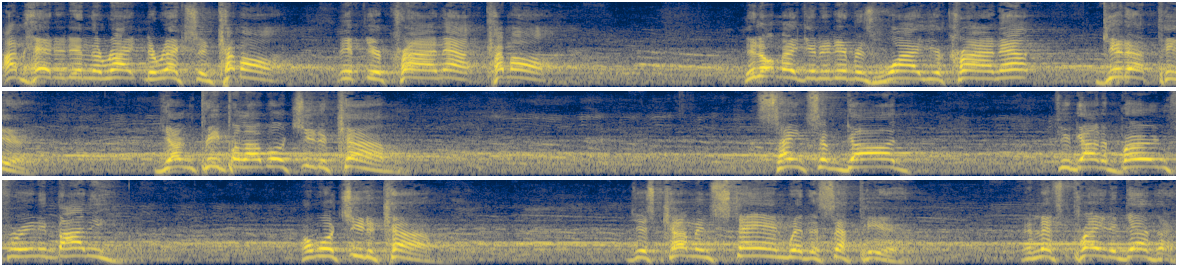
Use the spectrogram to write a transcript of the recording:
I'm headed in the right direction. Come on. If you're crying out, come on. It don't make any difference why you're crying out. Get up here. Young people, I want you to come. Saints of God, if you got a burden for anybody, I want you to come. Just come and stand with us up here. And let's pray together.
